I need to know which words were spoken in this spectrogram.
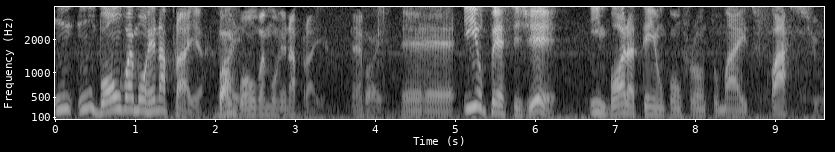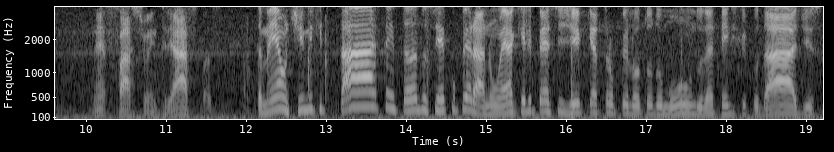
um, um, bom vai morrer na praia. Vai. Um bom vai morrer na praia. Né? Vai. É, e o PSG, embora tenha um confronto mais fácil né, fácil entre aspas, também é um time que está tentando se recuperar. Não é aquele PSG que atropelou todo mundo, né? Tem dificuldades.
